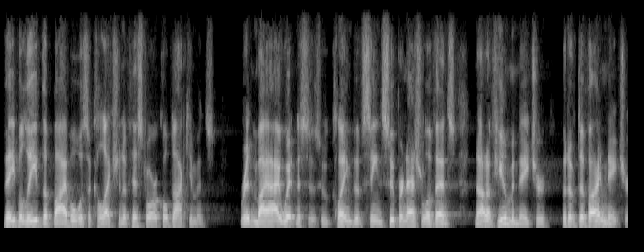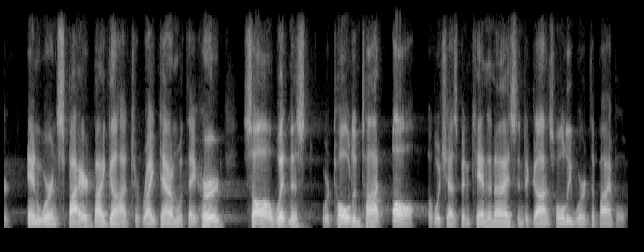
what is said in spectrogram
They believed the Bible was a collection of historical documents written by eyewitnesses who claimed to have seen supernatural events, not of human nature, but of divine nature, and were inspired by God to write down what they heard, saw, witnessed, were told, and taught, all of which has been canonized into God's holy word, the Bible.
